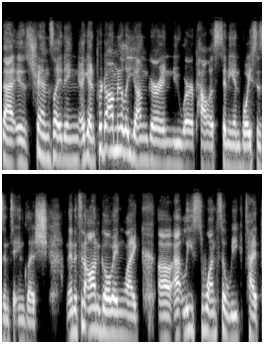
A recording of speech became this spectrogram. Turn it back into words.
that is translating again predominantly younger and newer Palestinian voices into English. And it's an ongoing like uh, at least once a week type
